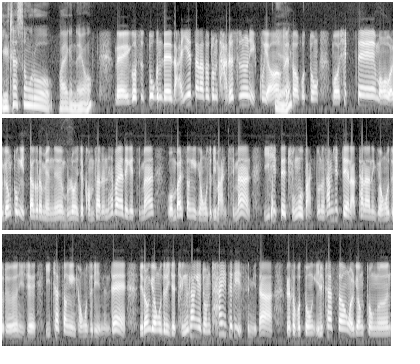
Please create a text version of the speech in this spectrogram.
1차성으로 봐야겠네요. 네, 이것은 또 근데 나이에 따라서 좀 다를 수는 있고요. 예. 그래서 보통 뭐 10대 뭐 월경통이 있다 그러면은 물론 이제 검사를 해봐야 되겠지만 원발성의 경우들이 많지만 20대 중후반 또는 30대에 나타나는 경우들은 이제 2차성인 경우들이 있는데 이런 경우들은 이제 증상에 좀 차이들이 있습니다. 그래서 보통 1차성 월경통은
